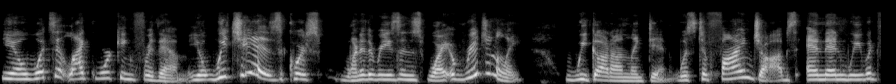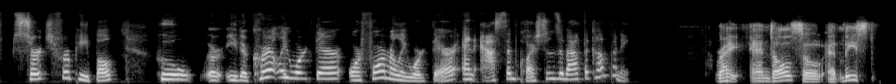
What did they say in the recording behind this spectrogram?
You know, what's it like working for them? You know, which is, of course, one of the reasons why originally we got on LinkedIn was to find jobs. And then we would search for people who are either currently work there or formerly worked there and ask them questions about the company. Right. And also, at least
